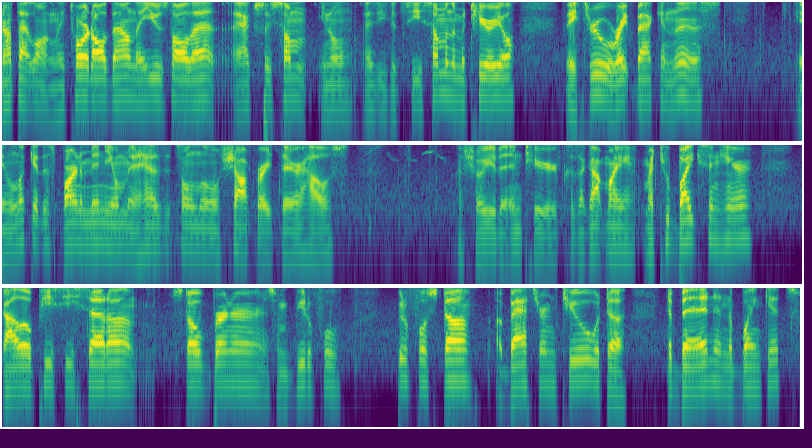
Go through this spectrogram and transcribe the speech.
Not that long. They tore it all down, they used all that. Actually, some, you know, as you could see, some of the material they threw right back in this and look at this barndominium. It has its own little shop right there, house. I'll show you the interior because I got my my two bikes in here. Got a little PC setup, stove burner, some beautiful, beautiful stuff. A bathroom too with the, the bed and the blankets.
